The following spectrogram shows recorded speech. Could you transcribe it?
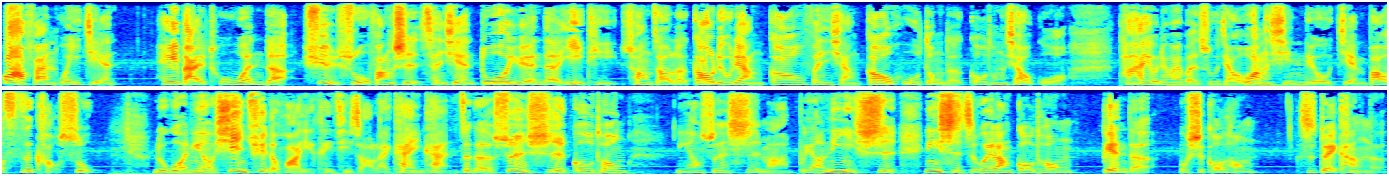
化繁为简。黑白图文的叙述方式呈现多元的议题，创造了高流量、高分享、高互动的沟通效果。他还有另外一本书叫《忘形流简报思考术》，如果你有兴趣的话，也可以去找来看一看。这个顺势沟通，你要顺势嘛，不要逆势，逆势只会让沟通变得不是沟通，是对抗了。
